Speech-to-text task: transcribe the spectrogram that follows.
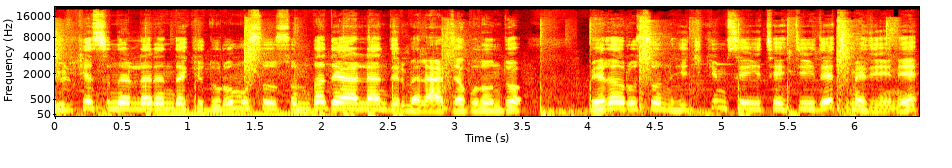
ülke sınırlarındaki durum hususunda değerlendirmelerde bulundu. Belarus'un hiç kimseyi tehdit etmediğini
